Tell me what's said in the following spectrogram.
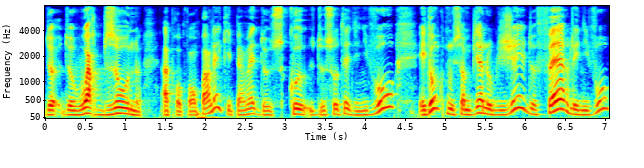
de, warp zone à proprement parler, qui permettent de, de, sauter des niveaux, et donc nous sommes bien obligés de faire les niveaux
